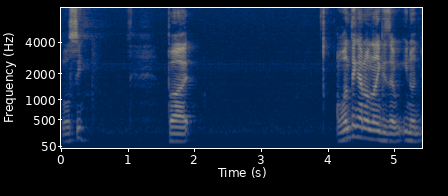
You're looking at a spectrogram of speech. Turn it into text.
We'll see. But one thing I don't like is that you know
